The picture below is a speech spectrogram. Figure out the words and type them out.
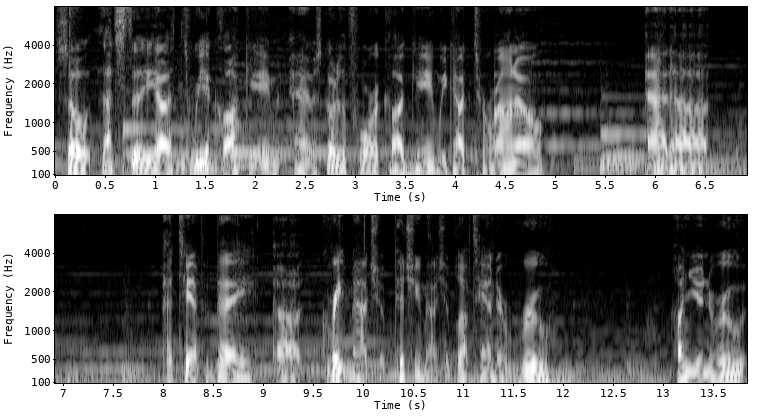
So that's the uh, three o'clock game, and let's go to the four o'clock game. We got Toronto at uh, at Tampa Bay. Uh, great matchup, pitching matchup. Left-hander Ryu Hyun Ryu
